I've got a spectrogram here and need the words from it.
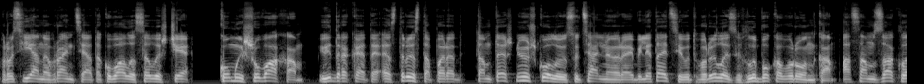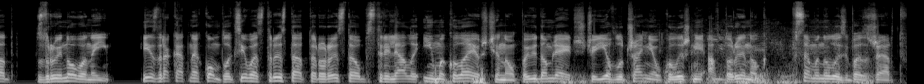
Росіяни вранці атакували селище Комишуваха. Від ракети С-300 перед тамтешньою школою соціальної реабілітації утворилась глибока воронка, а сам заклад зруйнований. Із ракетних комплексів С-300 терористи обстріляли і Миколаївщину. Повідомляють, що є влучання в колишній авторинок. Все минулось без жертв.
